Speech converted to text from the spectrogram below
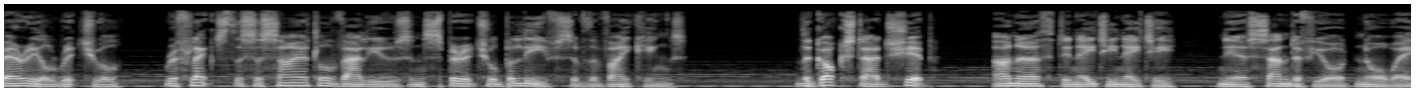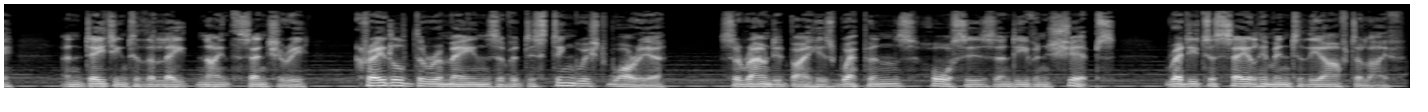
burial ritual reflects the societal values and spiritual beliefs of the Vikings. The Gokstad ship, unearthed in 1880 near Sandefjord, Norway, and dating to the late 9th century, cradled the remains of a distinguished warrior, surrounded by his weapons, horses, and even ships, ready to sail him into the afterlife.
